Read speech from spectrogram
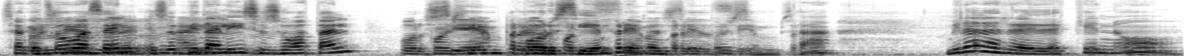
O sea, que eso va a ser, eso es vitalicio, eso va a estar por, siempre. Por, siempre, por siempre. mira, la realidad es que no.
